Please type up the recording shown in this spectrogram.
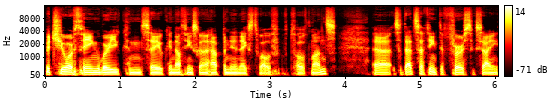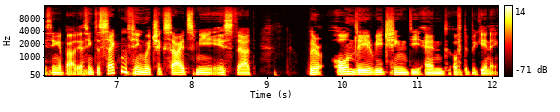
mature thing where you can say, okay, nothing's going to happen in the next 12, 12 months. Uh, so that's, I think, the first exciting thing about it. I think the second thing which excites me is that we're only reaching the end of the beginning.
